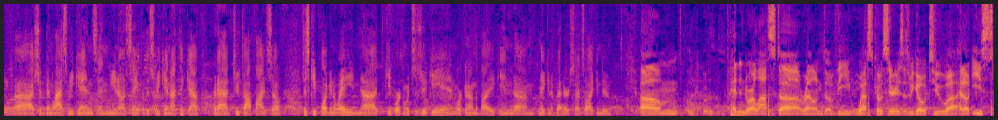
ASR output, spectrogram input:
uh, should have been last weekend's, and you know, same for this weekend. I think uh, but I had two top fives. So just keep plugging away and uh, keep working with Suzuki and working on the bike and um, making it better. So that's all I can do. Um, heading into our last uh, round of the West Coast Series as we go to uh, head out east,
